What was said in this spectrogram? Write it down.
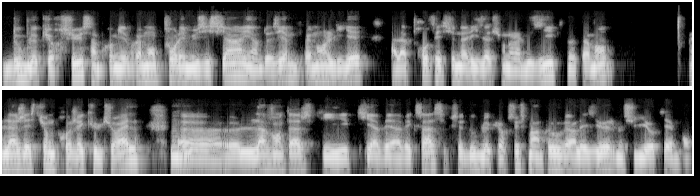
double cursus, un premier vraiment pour les musiciens et un deuxième vraiment lié à la professionnalisation dans la musique, notamment la gestion de projets culturels. Mhm. Euh, l'avantage qu'il qui y avait avec ça, c'est que ce double cursus m'a un peu ouvert les yeux. je me suis dit, OK, bon,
